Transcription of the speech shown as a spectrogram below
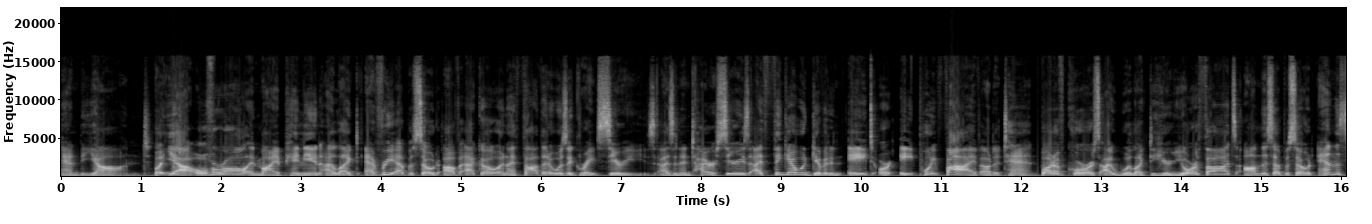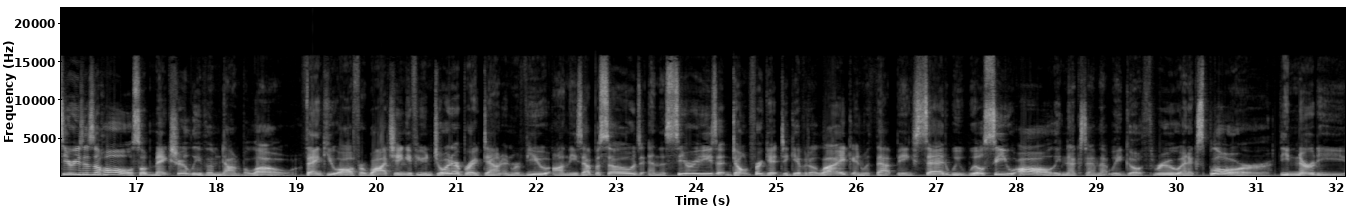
and beyond. But yeah, overall, in my opinion, I liked every episode of Echo and I thought that it was a great series. As an entire series, I think I would give it an 8 or 8.5 out of 10. But of course, I would like to hear your thoughts on this episode and the series as a whole, so make sure to leave them down below. Thank you all for watching. If you enjoyed our breakdown and review on these episodes and the series, don't forget to give it a like. And with that being said, we will see you all the next time that we go through and explore the nerdy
